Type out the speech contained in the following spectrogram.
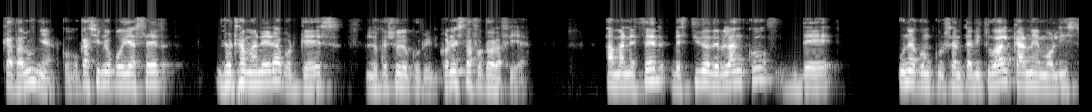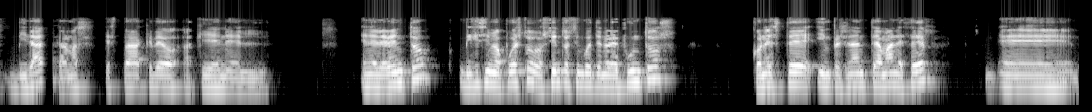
Cataluña, como casi no podía ser de otra manera porque es lo que suele ocurrir, con esta fotografía. Amanecer vestido de blanco de una concursante habitual, Carmen Molís Vidal, que además está, creo, aquí en el, en el evento. Vigésimo puesto, 259 puntos, con este impresionante amanecer, eh,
